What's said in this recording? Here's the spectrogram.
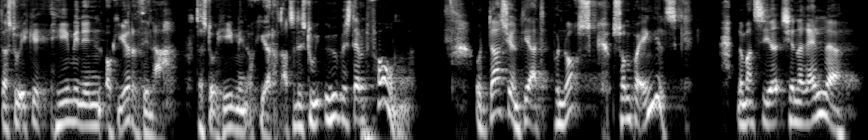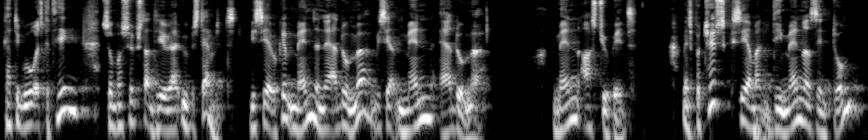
Det sto ikke 'himmelen og jørthina. Det sto himin og jørth. Altså det sto i ubestemt form. Og da skjønte jeg at på norsk, som på engelsk, når man sier generelle kategoriske ting, så må substantivet være ubestemt Vi sier jo ikke 'mennene er dumme', vi sier 'menn er dumme'. Men are stupid. Mens på tysk sier man 'de mennene sind dum'.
